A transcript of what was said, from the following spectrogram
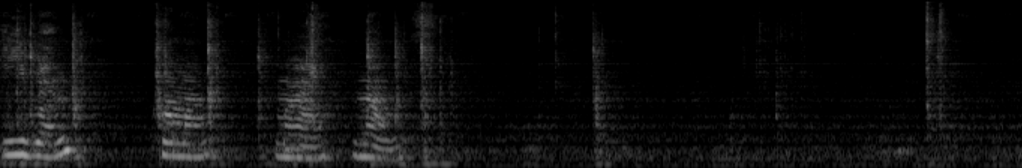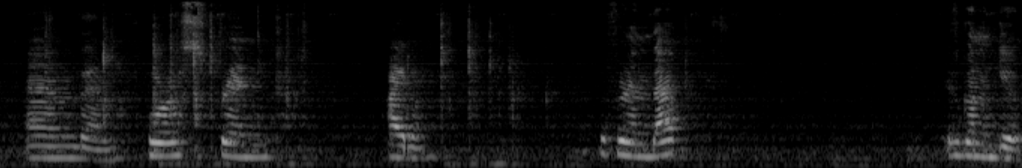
even comma my nums. and then first print item if you run that it's gonna give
